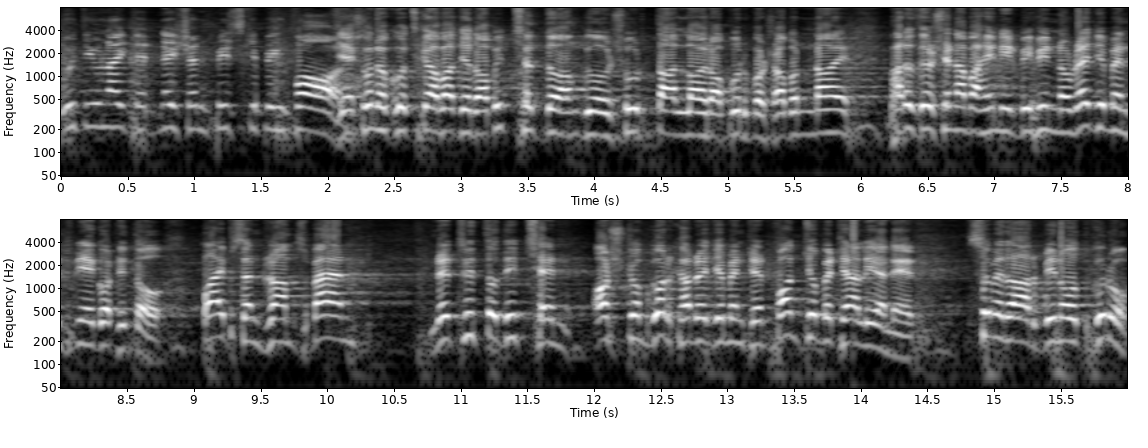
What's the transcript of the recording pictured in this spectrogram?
with United Nations Peacekeeping Force. যে কোনো কুচকাওয়াজের অবিচ্ছেদ্য অঙ্গ সুর তাল্লয়ের অপূর্ব সমন্বয় ভারতীয় সেনাবাহিনীর বিভিন্ন রেজিমেন্ট নিয়ে গঠিত পাইপস অ্যান্ড ড্রামস ব্যান্ড নেতৃত্ব দিচ্ছেন অষ্টম গোর্খা রেজিমেন্টের পঞ্চ ব্যাটালিয়নের সুবেদার বিনোদ গুরুং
